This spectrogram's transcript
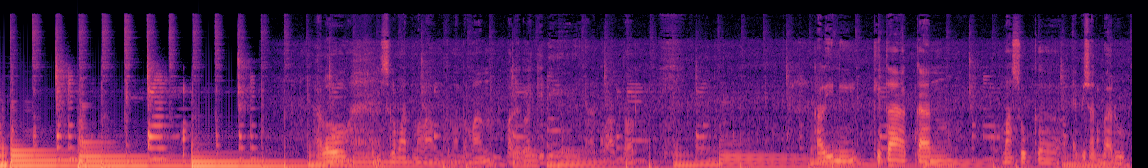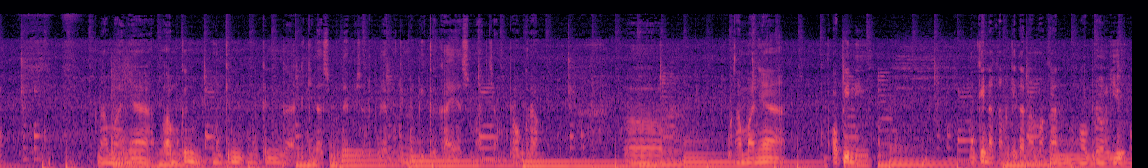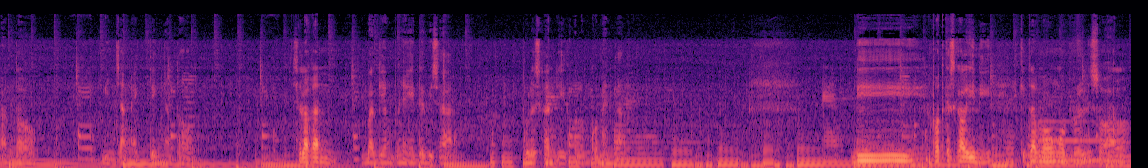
Halo, selamat malam teman-teman. Balik lagi di aku aktor. Kali ini kita akan masuk ke episode baru. Namanya, wah mungkin mungkin mungkin nggak kita sebut episode baru, mungkin lebih ke kayak semacam program. Eh, namanya opini. Mungkin akan kita namakan ngobrol yuk atau bincang acting atau silakan bagi yang punya ide bisa tuliskan di kolom komentar. Di podcast kali ini kita mau ngobrolin soal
